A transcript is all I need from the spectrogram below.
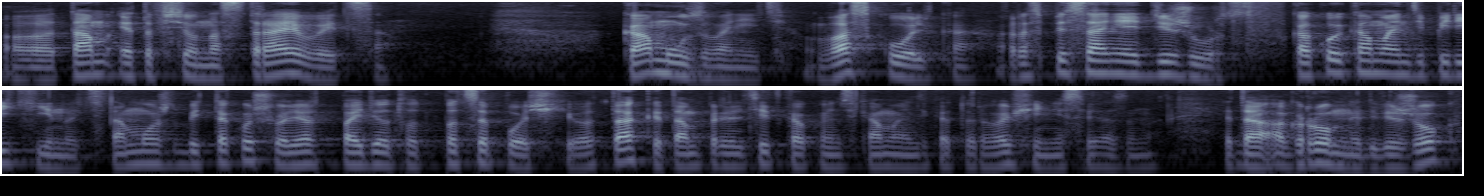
Э, Там это все настраивается. Кому звонить, во сколько, расписание дежурств, в какой команде перекинуть. Там может быть такой, что алерт пойдет вот по цепочке, вот так, и там прилетит какой-нибудь команде, которая вообще не связана. Это огромный движок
